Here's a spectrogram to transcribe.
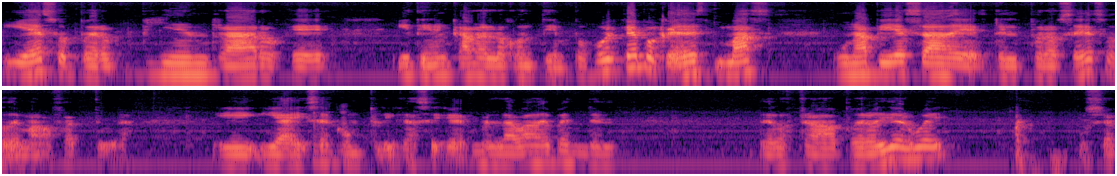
y eso, pero bien raro que, y tienen que hablarlo con tiempo. ¿Por qué? Porque es más una pieza de- del proceso de manufactura y, y ahí se complica. Así que en verdad va a depender de los trabajos. Pero either way, o sea.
